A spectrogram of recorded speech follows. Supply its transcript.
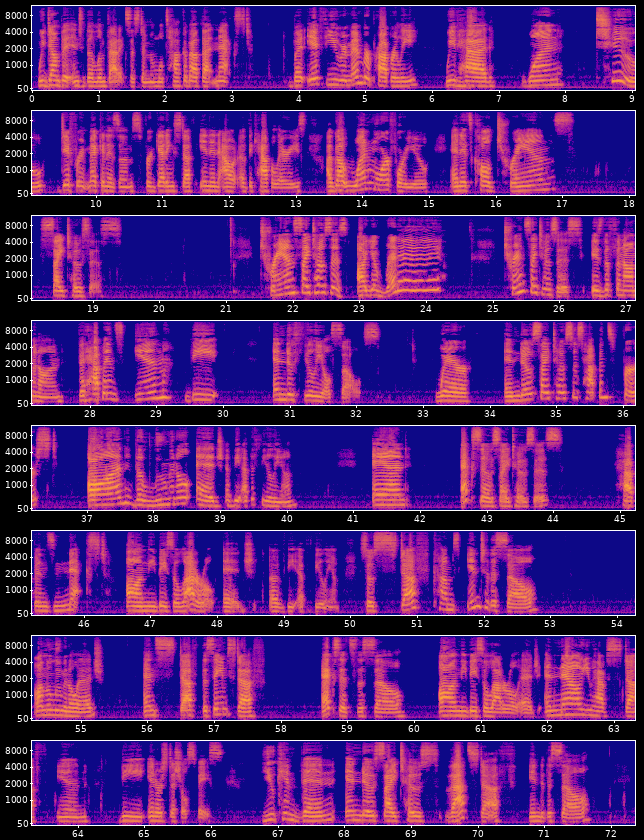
We dump it into the lymphatic system, and we'll talk about that next. But if you remember properly, we've had one, two different mechanisms for getting stuff in and out of the capillaries. I've got one more for you, and it's called transcytosis. Transcytosis, are you ready? Transcytosis is the phenomenon that happens in the endothelial cells, where endocytosis happens first on the luminal edge of the epithelium, and exocytosis happens next on the basolateral edge of the epithelium. So stuff comes into the cell on the luminal edge, and stuff, the same stuff, exits the cell on the basolateral edge. And now you have stuff in the interstitial space. You can then endocytose that stuff into the cell,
